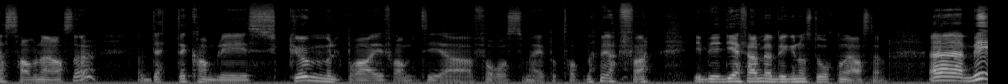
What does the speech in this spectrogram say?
har savna i Arsenal. Dette kan bli skummelt bra i framtida for oss som heier på Tottenham, iallfall. De, de er i ferd med å bygge noe stort nå i Arsenal. Eh, vi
